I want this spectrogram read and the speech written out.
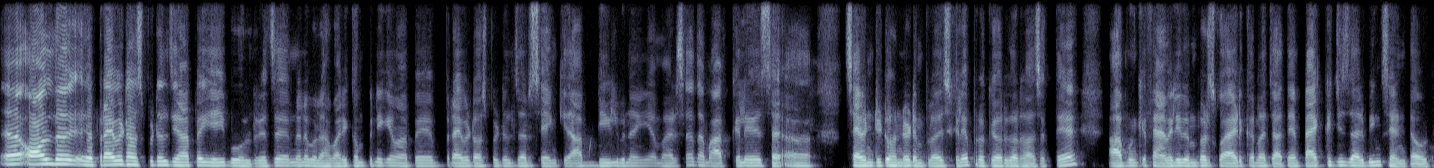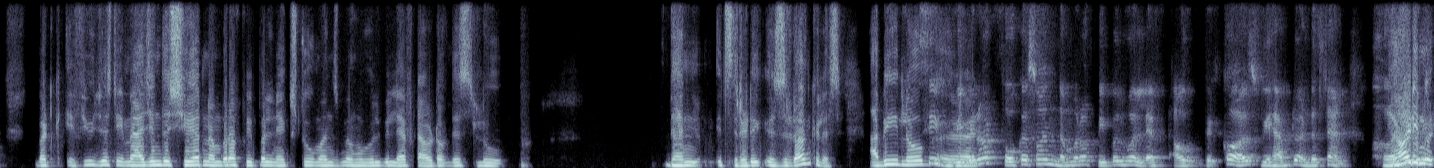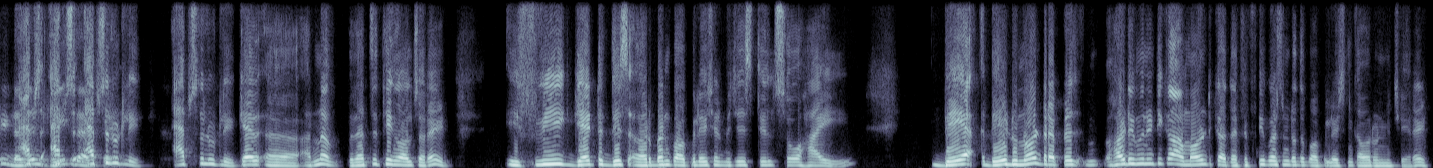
all the private hospitals यहाँ पे यही बोल रहे थे मैंने बोला, हमारी company के वहाँ पे प्राइवेट हॉस्पिटल्स आर सेइंग कि आप डील बनाइए हमारे साथ, हम आपके लिए सेवेंटी टू हंड्रेड एम्प्लॉयज़ के लिए प्रोक्योर करवा सकते हैं। आप उनके फैमिली मेंबर्स को ऐड करना चाहते हैं। Packages are being sent out but if you just imagine the share number of people next two months में who will be left out of this loop then yep. it's, ridiculous. Abhi log, See, we uh, cannot focus on number of people who are left out because we have to understand herd immunity doesn't abs- abs- absolutely, thing. absolutely. Uh, Arnav, that's the thing also, right? If we get this urban population which is still so high, they they do not represent herd immunity ka amount kya the? 50% of the population cover only chahiye right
